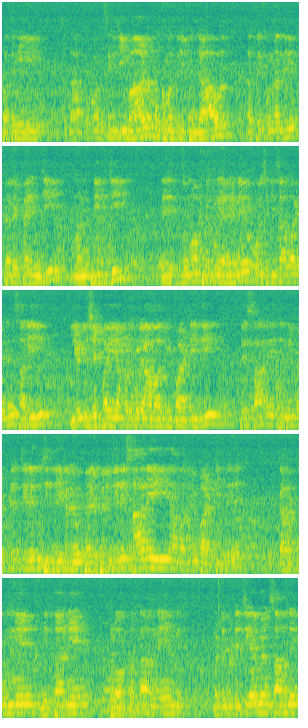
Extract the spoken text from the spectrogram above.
ਪਤਨੀ ਸਰਦਾਰ ਭਗਵੰਤ ਸਿੰਘ ਜੀ ਮਾਨ, ਮੁੱਖ ਮੰਤਰੀ ਪੰਜਾਬ ਅਤੇ ਉਹਨਾਂ ਦੇ ਪਿਆਰੇ ਭੈਣ ਜੀ ਮਨਪ੍ਰੀਤ ਜੀ, ਤੇ ਦੋਨੋਂ ਆਪਣੇ ਕੋਲੇ ਆਏ ਨੇ ਓਐਸਡੀ ਸਾਹਿਬ ਆਏ ਨੇ, ਸਾਰੀ ਲੀਡਰਸ਼ਿਪ ਆਈ ਆਪਣੇ ਕੋਲੇ ਆਮ ਆਦਮੀ ਪਾਰਟੀ ਦੀ, ਤੇ ਸਾਰੇ ਜਿੰਨੇ ਬੈਠੇ ਚਿਹਰੇ ਤੁਸੀਂ ਦੇਖ ਰਹੇ ਹੋ ਪਿਆਰੇ ਪਿਆਰੇ ਚਿਹਰੇ ਸਾਰੇ ਹੀ ਆਮ ਆਦਮੀ ਪਾਰਟੀ ਦੇ ਕਾਰਕੁਨ ਨੇ, ਨੇਤਾ ਨੇ, ਬਲਾਕ ਪ੍ਰਧਾਨ ਨੇ, ਵੱਡੇ ਵੱਡੇ ਚੇਅਰਮੈਨ ਸਾਹਿਬ ਨੇ,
